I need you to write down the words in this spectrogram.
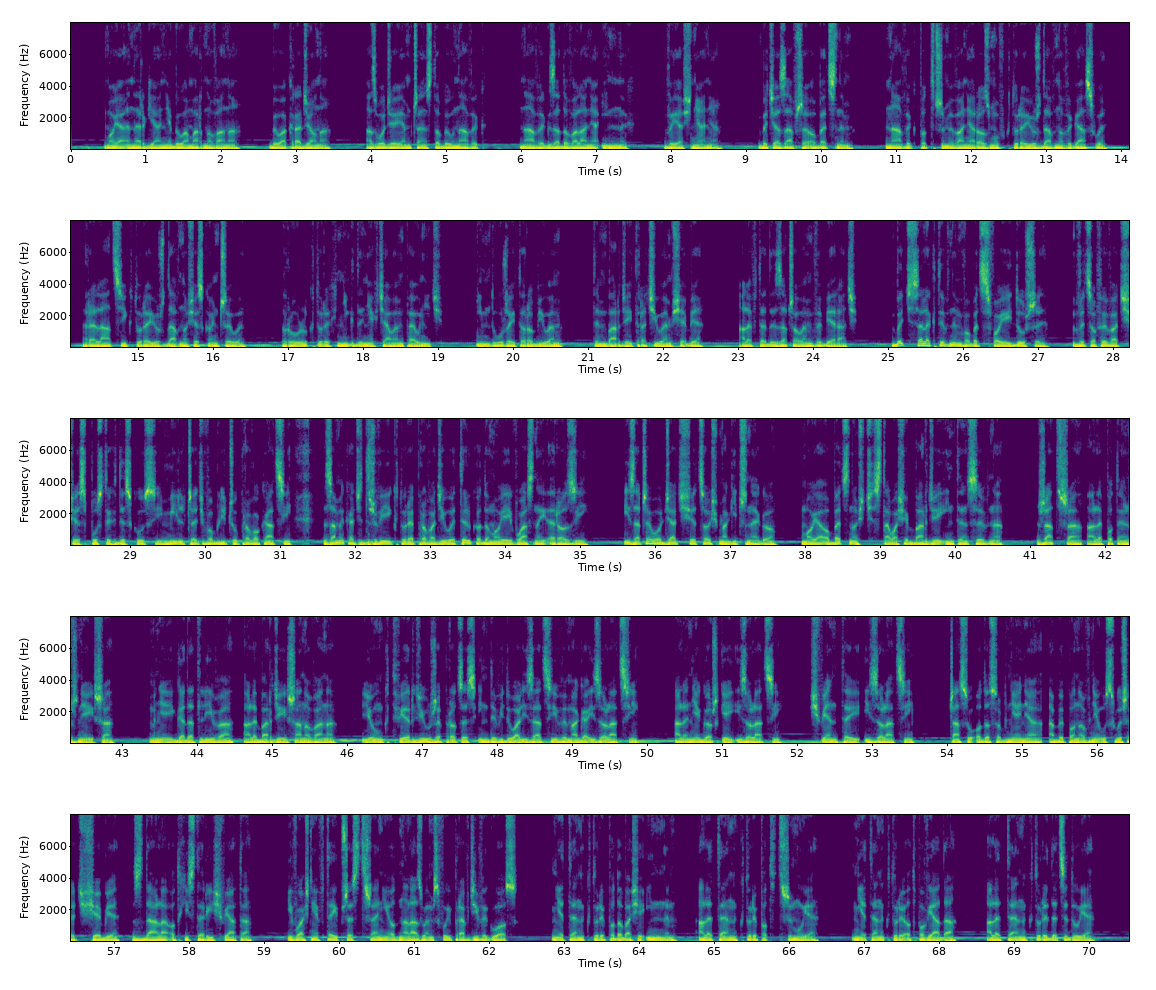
Moja energia nie była marnowana, była kradziona, a złodziejem często był nawyk. Nawyk zadowalania innych, wyjaśniania, bycia zawsze obecnym. Nawyk podtrzymywania rozmów, które już dawno wygasły, relacji, które już dawno się skończyły, ról, których nigdy nie chciałem pełnić. Im dłużej to robiłem, tym bardziej traciłem siebie, ale wtedy zacząłem wybierać. Być selektywnym wobec swojej duszy, wycofywać się z pustych dyskusji, milczeć w obliczu prowokacji, zamykać drzwi, które prowadziły tylko do mojej własnej erozji. I zaczęło dziać się coś magicznego. Moja obecność stała się bardziej intensywna, rzadsza, ale potężniejsza, mniej gadatliwa, ale bardziej szanowana. Jung twierdził, że proces indywidualizacji wymaga izolacji, ale nie gorzkiej izolacji, świętej izolacji czasu odosobnienia, aby ponownie usłyszeć siebie z dala od histerii świata. I właśnie w tej przestrzeni odnalazłem swój prawdziwy głos. Nie ten, który podoba się innym, ale ten, który podtrzymuje. Nie ten, który odpowiada, ale ten, który decyduje.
